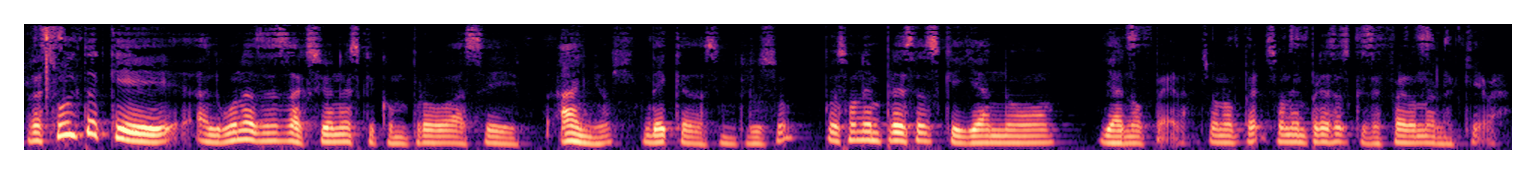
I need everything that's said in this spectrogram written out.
Resulta que algunas de esas acciones que compró hace años, décadas incluso, pues son empresas que ya no, ya no operan, son, son empresas que se fueron a la quiebra.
